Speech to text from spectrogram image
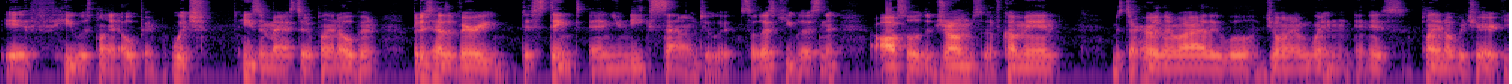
if he was playing open, which he's a master of playing open, but this has a very distinct and unique sound to it. So let's keep listening. Also, the drums have come in. Mr. Herlin Riley will join Wynton in his playing over Cherokee.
